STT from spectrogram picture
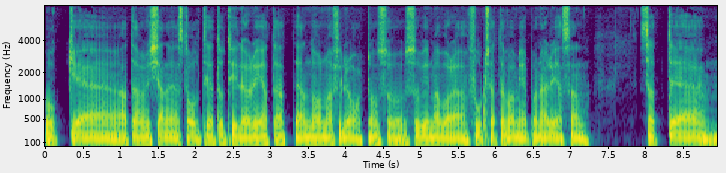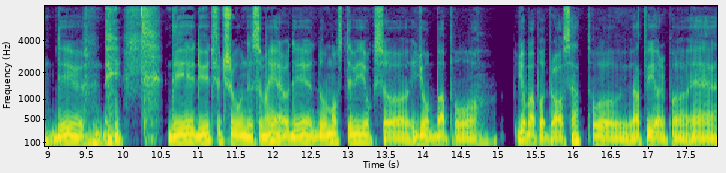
och eh, att han känner en stolthet och tillhörighet. Att den dagen man fyller 18 så, så vill man bara fortsätta vara med på den här resan. Så att, eh, det är ju det, det, är, det är ju ett förtroende som är och det, då måste vi också jobba på, jobba på ett bra sätt och att vi gör det på eh,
